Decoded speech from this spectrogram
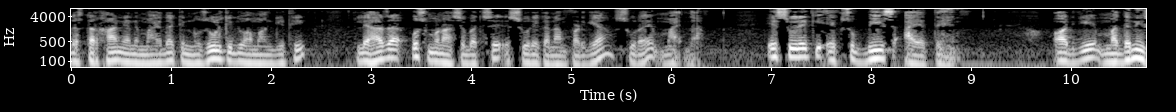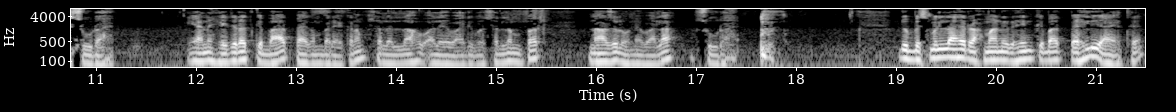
दस्तरखान यानी मायदा के नजूल की दुआ मांगी थी लिहाजा उस मुनासिबत से इस सूर्य का नाम पड़ गया सूर्य मायदा इस सूर्य की 120 आयतें हैं और ये मदनी सूरा है यानी हिजरत के बाद पैगंबर अकरम सल्लल्लाहु अलैहि वसल्लम पर नाजिल होने वाला सूरा है। जो बिस्मिल्लाह रहमान रहीम के बाद पहली आयत है,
